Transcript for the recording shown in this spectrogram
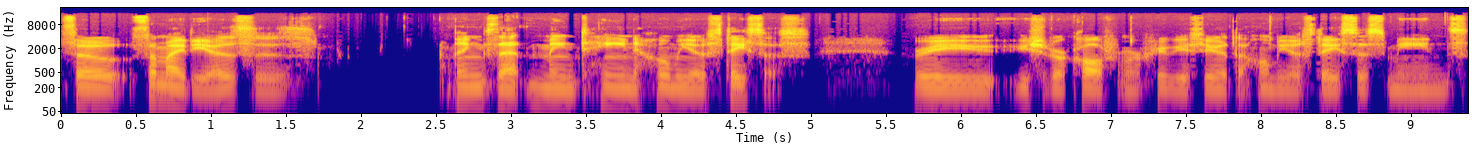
So some ideas is things that maintain homeostasis. We, you should recall from a previous unit that homeostasis means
